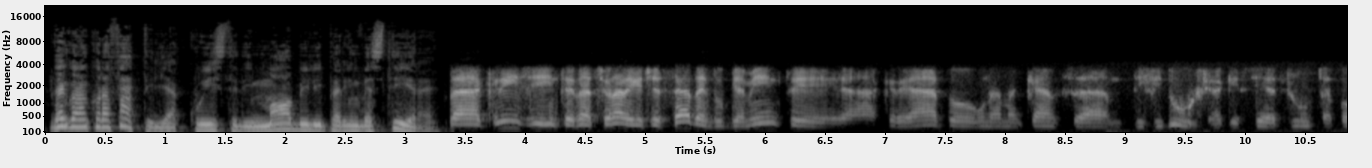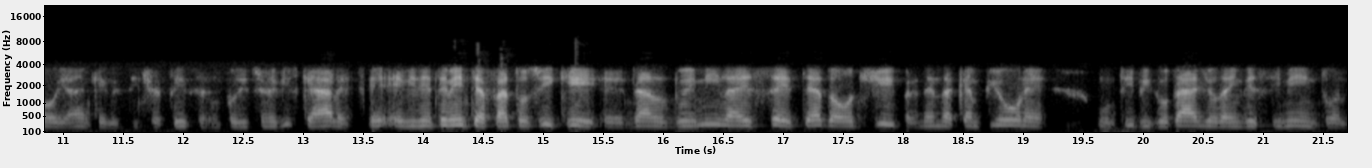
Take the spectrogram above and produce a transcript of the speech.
Vengono ancora fatti gli acquisti di immobili per investire? La crisi internazionale che c'è stata indubbiamente ha creato una mancanza di fiducia che si è aggiunta poi anche a questa incertezza in posizione fiscale e evidentemente ha fatto sì che eh, dal 2007 ad oggi, prendendo a campione un tipico taglio da investimento al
